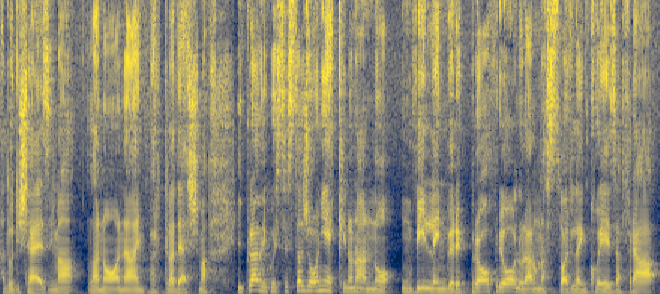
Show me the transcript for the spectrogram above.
la dodicesima, la nona, in parte la decima, il problema di queste stagioni è che non hanno un villain vero e proprio, non hanno una storyline coesa fra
